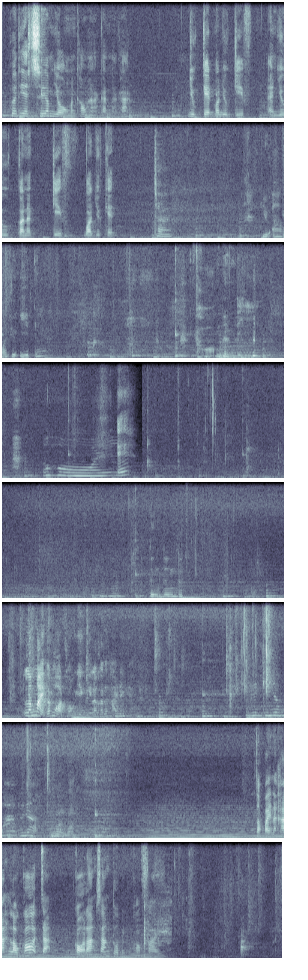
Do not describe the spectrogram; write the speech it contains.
เพื่อที่จะเชื่อมโยงมันเข้าหากันนะคะ you get what you give and you gonna give what you get ใช่ you are what you eat ด้วยผอมหุ่นดี โอ้โหย เอ๊ะ ตึงตึงตึงแล้วใหม่ก็ถอดของอย่างนี้แล้วเขาจะถ่ายได้ไงเรียนกินเยอะมากเลยอะอร่อยว่ะต่อไปนะคะ เราก็จะก่อร่างสร้างตัวเป็นภูเขาไฟ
